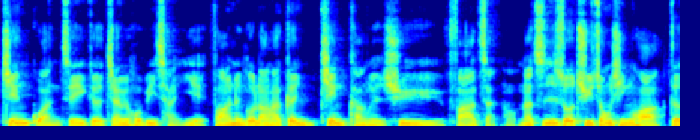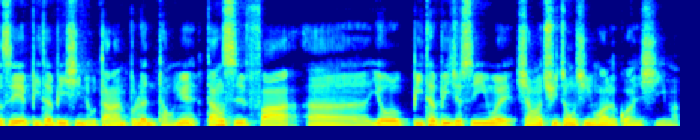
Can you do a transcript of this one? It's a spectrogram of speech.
监管这个加密货币产业，反而能够让它更健康的去发展哦。那只是说去中心化的这些比特币信徒当然不认同，因为当时发呃有比特币就是因为想要去中心化的关系嘛，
